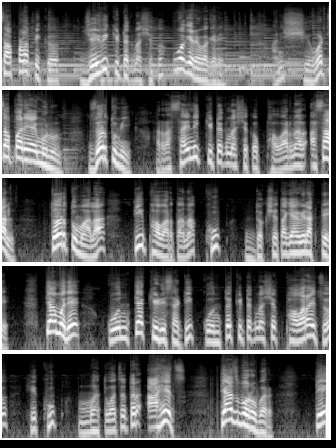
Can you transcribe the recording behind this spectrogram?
सापळा पिकं जैविक कीटकनाशकं वगैरे वगैरे. आणि शेवटचा पर्याय म्हणून जर तुम्ही रासायनिक कीटकनाशकं फवारणार असाल तर तुम्हाला ती फवारताना खूप दक्षता घ्यावी लागते. त्यामध्ये कोणत्या किडीसाठी कोणतं कीटकनाशक फवारायचं हे खूप महत्त्वाचं तर आहेच. त्याचबरोबर ते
